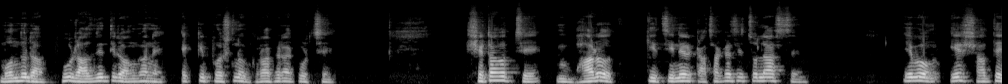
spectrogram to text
বন্ধুরা ভূ রাজনীতির অঙ্গনে একটি প্রশ্ন ঘোরাফেরা করছে। সেটা হচ্ছে, ভারত কি চীনের কাছাকাছি চলে আসছে? এবং এর সাথে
